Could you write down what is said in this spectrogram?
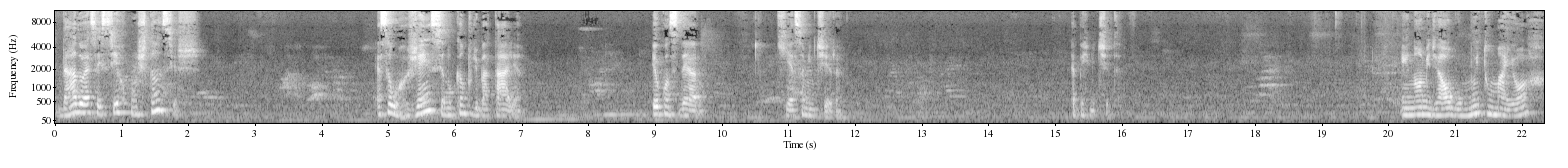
dado essas circunstâncias, essa urgência no campo de batalha, eu considero que essa mentira é permitida. Em nome de algo muito maior,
